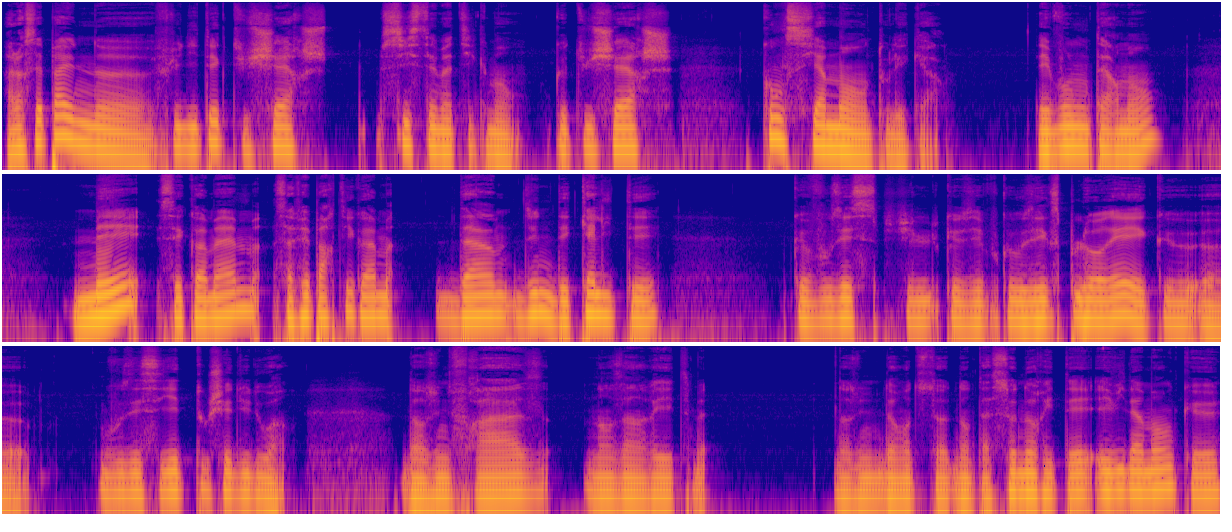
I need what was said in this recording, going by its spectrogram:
Alors c'est pas une euh, fluidité que tu cherches systématiquement, que tu cherches consciemment en tous les cas, et volontairement, mais c'est quand même, ça fait partie quand même d'une des qualités que vous, explorez et que euh, vous essayez de toucher du doigt. Dans une phrase, dans un rythme, dans ta sonorité. Évidemment que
